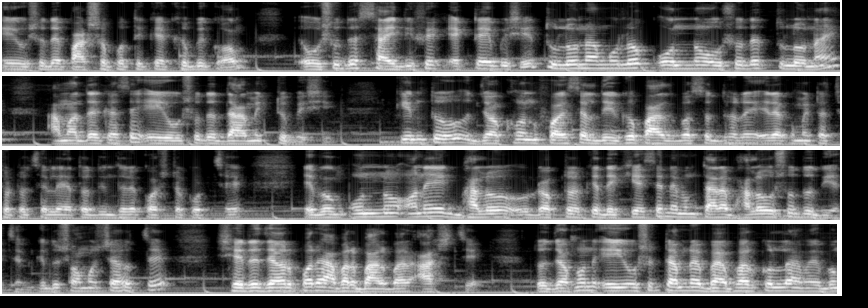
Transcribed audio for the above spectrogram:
এই ওষুধের পার্শ্ব প্রতিক্রিয়া খুবই কম। ওষুধের সাইড ইফেক্ট একটাই বেশি, তুলনামূলক অন্য ওষুধের তুলনায় আমাদের কাছে এই ওষুধের দাম একটু বেশি। কিন্তু যখন ফয়সাল দীর্ঘ পাঁচ বছর ধরে এরকম একটা ছোট ছেলে এতদিন ধরে কষ্ট করছে এবং অন্য অনেক ভালো ডক্টরকে দেখিয়েছেন এবং তারা ভালো ওষুধও দিয়েছেন, কিন্তু সমস্যা হচ্ছে সেরে যাওয়ার পরে আবার বারবার আসছে। তো যখন এই ওষুধটা আমরা ব্যবহার করলাম এবং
